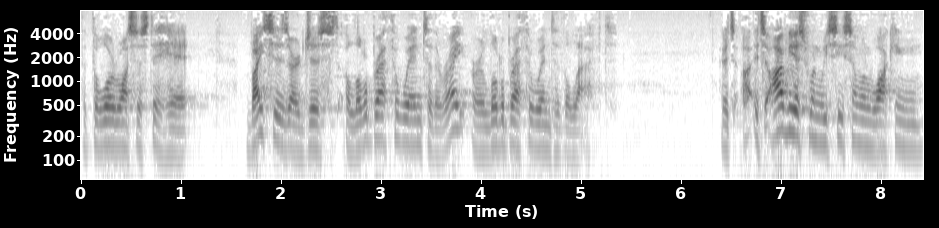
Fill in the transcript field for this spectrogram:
that the Lord wants us to hit. Vices are just a little breath of wind to the right or a little breath of wind to the left. It's, it's obvious when we see someone walking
